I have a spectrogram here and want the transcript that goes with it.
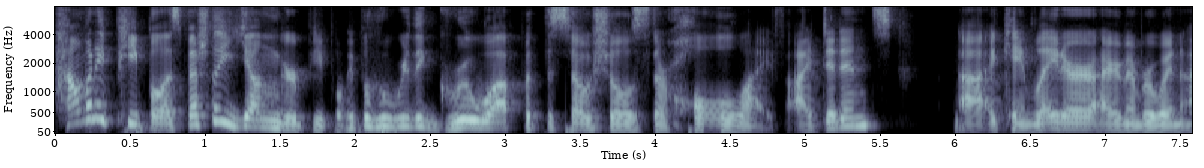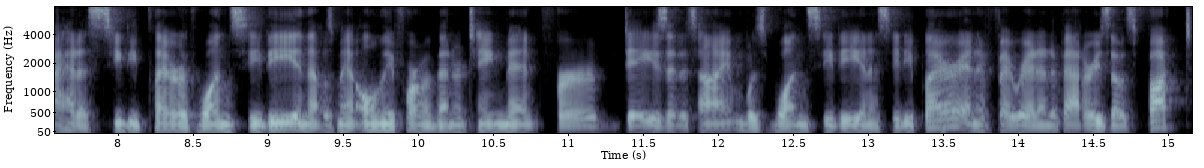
How many people, especially younger people, people who really grew up with the socials their whole life? I didn't. Uh, it came later. I remember when I had a CD player with one CD, and that was my only form of entertainment for days at a time. Was one CD and a CD player, and if I ran out of batteries, I was fucked.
